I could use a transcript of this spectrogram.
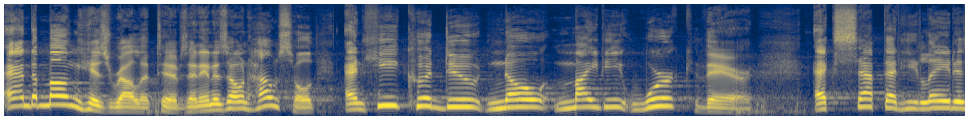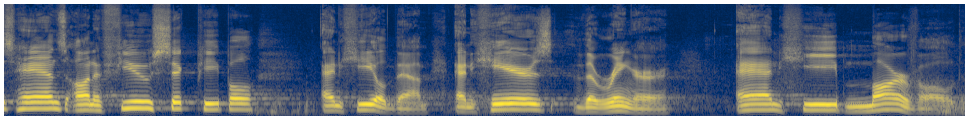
and among his relatives and in his own household. And he could do no mighty work there except that he laid his hands on a few sick people and healed them. And here's the ringer. And he marveled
